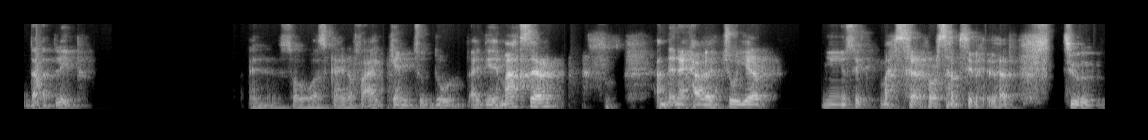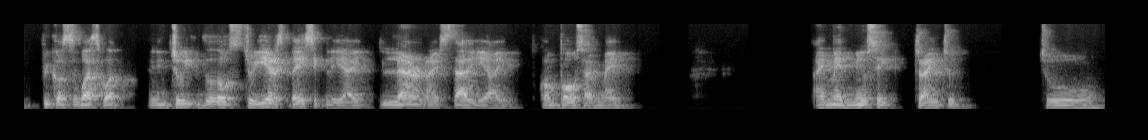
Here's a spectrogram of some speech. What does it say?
that leap. And so it was kind of i came to do i did a master and then i have a two year music master or something like that to because it was what in two those two years basically i learned i study i compose i made i made music trying to to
